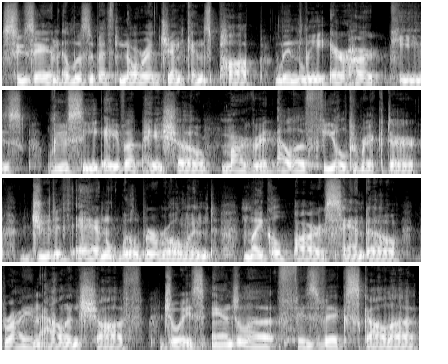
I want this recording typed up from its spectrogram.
Suzanne Elizabeth Nora Jenkins Pop, Lindley Earhart Pease, Lucy Ava Pesho, Margaret Ella Field Richter, Judith Ann Wilbur Rowland, Michael Barr Sando, Brian Allen Schaff, Joyce Angela Fizvik Scala,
